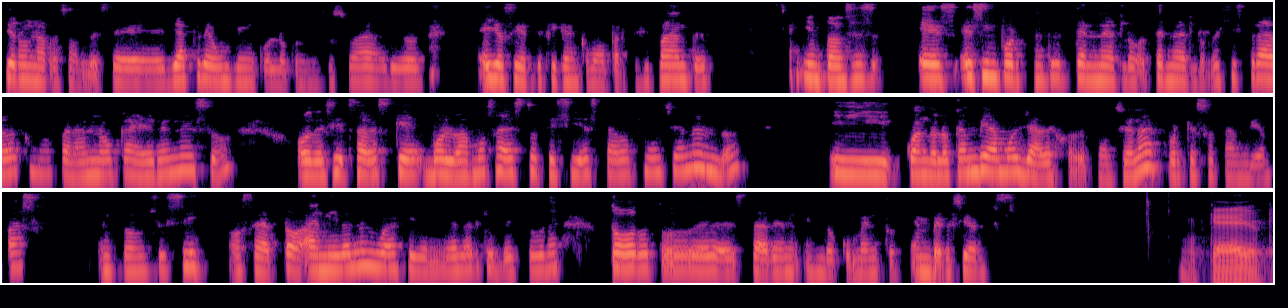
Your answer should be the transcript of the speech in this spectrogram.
tiene una razón de ser, ya creó un vínculo con los usuarios, ellos se identifican como participantes. Y entonces es, es importante tenerlo, tenerlo registrado como para no caer en eso o decir, ¿sabes qué? Volvamos a esto que sí estaba funcionando y cuando lo cambiamos ya dejó de funcionar, porque eso también pasa. Entonces sí, o sea, a nivel lenguaje y a nivel arquitectura, todo, todo debe estar en, documentos, en versiones. Ok, ok,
